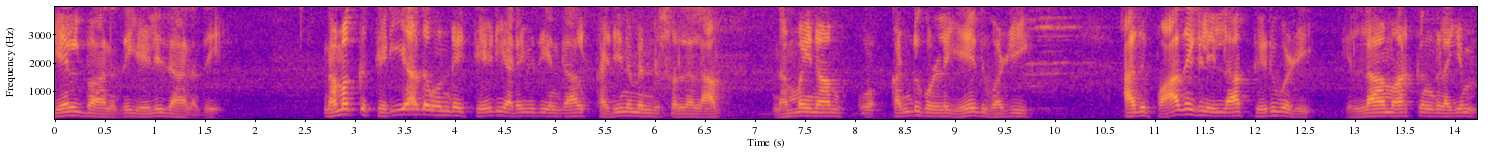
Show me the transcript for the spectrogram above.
இயல்பானது எளிதானது. நமக்கு தெரியாத ஒன்றை தேடி அடைவது என்றால் கடினம் என்று சொல்லலாம். நம்மை நாம் கண்டுகொள்ள ஏது வழி? அது பாதைகள் இல்லா பெருவழி. எல்லா மார்க்கங்களையும்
